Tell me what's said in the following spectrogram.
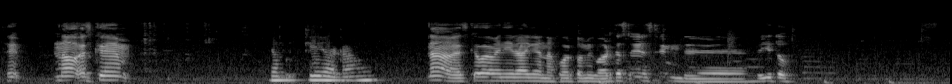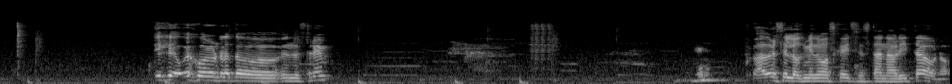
Sí, no, es que Ya, ¿por qué acá? No, es que va a venir alguien a jugar conmigo. Ahorita estoy en stream de, de YouTube. Dije, voy a jugar un rato en stream. ¿Eh? A ver si los mismos hates están ahorita o no.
